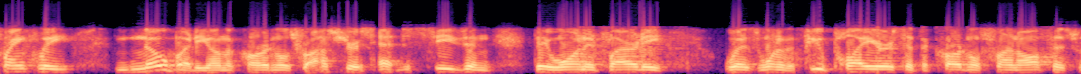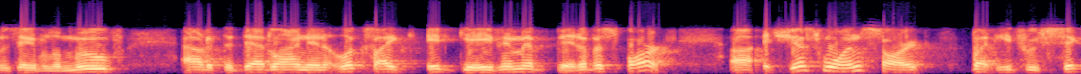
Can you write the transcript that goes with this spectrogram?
Frankly, nobody on the Cardinals roster has had the season they wanted. Flaherty was one of the few players that the Cardinals front office was able to move out at the deadline, and it looks like it gave him a bit of a spark. Uh, it's just one start, but he threw six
